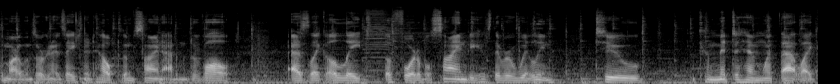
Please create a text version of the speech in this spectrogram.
the Marlins organization. It helped them sign Adam Duvall as like a late affordable sign because they were willing to commit to him with that like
